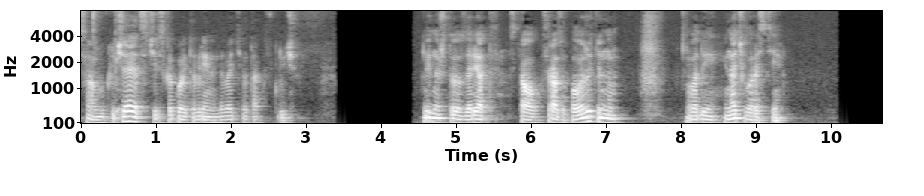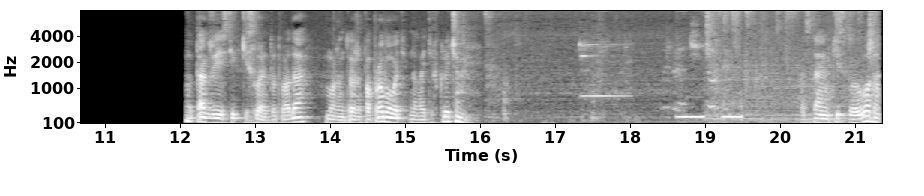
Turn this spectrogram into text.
Сам выключается через какое-то время. Давайте вот так включим. Видно, что заряд стал сразу положительным воды и начал расти. Ну, также есть и кислая тут вода. Можно тоже попробовать. Давайте включим. Поставим кислую воду.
